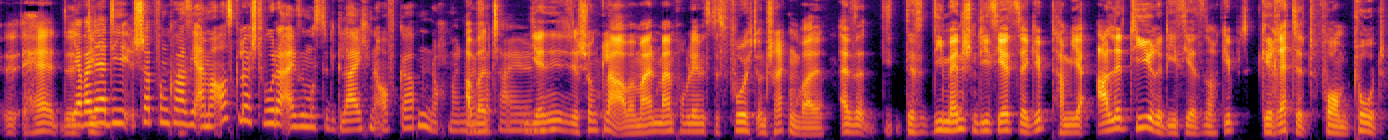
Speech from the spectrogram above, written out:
hä? Ja, weil die, ja die Schöpfung quasi einmal ausgelöscht wurde, also musst du die gleichen Aufgaben nochmal neu aber, verteilen. Ja, nee, das ist schon klar. Aber mein, mein Problem ist das Furcht und Schrecken, weil, also, die, das, die Menschen, die es jetzt ja gibt, haben ja alle Tiere, die es jetzt noch gibt, gerettet vorm Tod.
